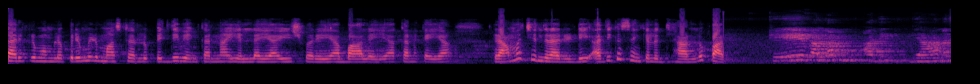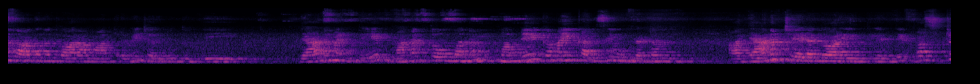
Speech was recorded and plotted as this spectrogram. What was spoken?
కార్యక్రమంలో పిరమిడ్ మాస్టర్లు పెద్ది వెంకన్న ఎల్లయ్య ఈశ్వరయ్య బాలయ్య కనకయ్య రామచంద్రారెడ్డి అధిక సంఖ్యలో ధ్యానులు పాల్గొన్నారు కేవలం అది ధ్యాన సాధన ద్వారా మాత్రమే జరుగుతుంది. ధ్యానం అంటే మనతో మనం మమేకమై కలిసి ఉండటం. ఆ ధ్యానం చేయడం ద్వారా ఏంటి అంటే ఫస్ట్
